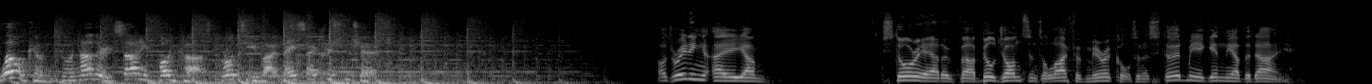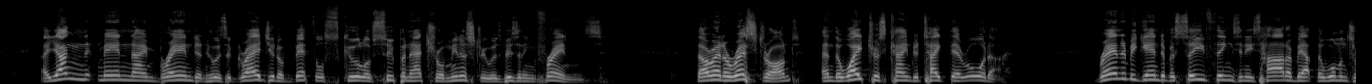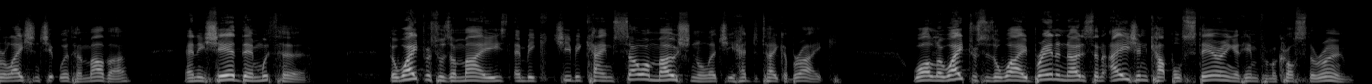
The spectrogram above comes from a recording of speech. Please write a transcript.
Welcome to another exciting podcast brought to you by Bayside Christian Church. I was reading a um, story out of uh, Bill Johnson's A Life of Miracles, and it stirred me again the other day. A young man named Brandon, who is a graduate of Bethel School of Supernatural Ministry, was visiting friends. They were at a restaurant, and the waitress came to take their order. Brandon began to perceive things in his heart about the woman's relationship with her mother and he shared them with her. The waitress was amazed and be- she became so emotional that she had to take a break. While the waitress was away, Brandon noticed an Asian couple staring at him from across the room.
